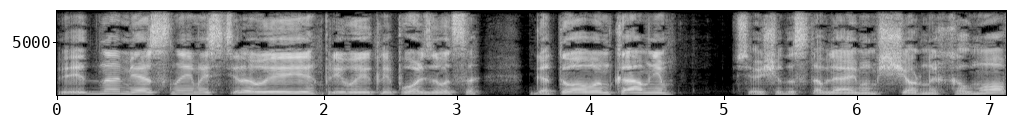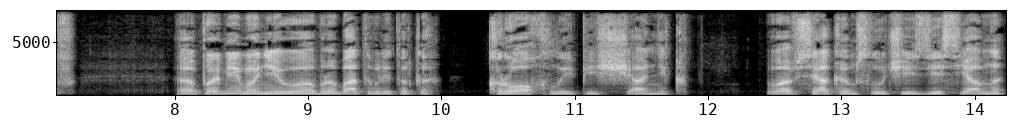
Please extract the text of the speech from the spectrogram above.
Видно, местные мастеровые привыкли пользоваться готовым камнем, все еще доставляемым с черных холмов, а помимо него обрабатывали только крохлый песчаник. Во всяком случае, здесь явно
